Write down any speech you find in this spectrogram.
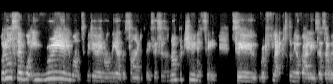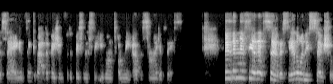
but also what you really want to be doing on the other side of this. This is an opportunity to reflect on your values, as I was saying, and think about the vision for the business that you want on the other side of this. So then there's the other service. The other one is social.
